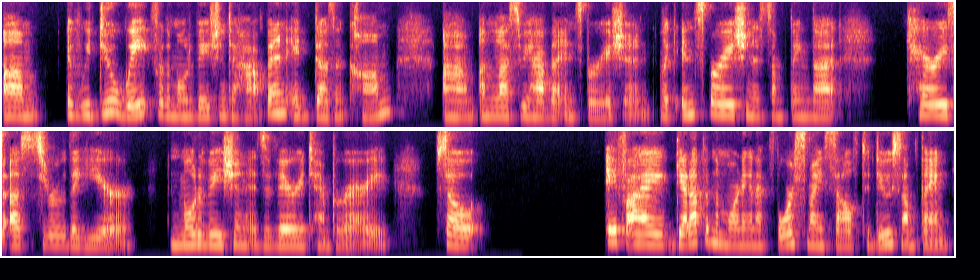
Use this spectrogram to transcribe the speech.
Um, if we do wait for the motivation to happen, it doesn't come um, unless we have that inspiration. Like inspiration is something that carries us through the year and motivation is very temporary. So if I get up in the morning and I force myself to do something,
